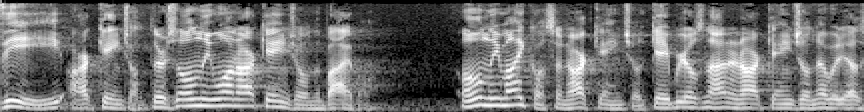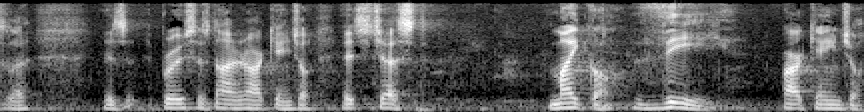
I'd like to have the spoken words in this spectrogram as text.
the archangel. There's only one archangel in the Bible. Only Michael's an archangel. Gabriel's not an archangel. Nobody else is, Bruce is not an archangel. It's just Michael, the archangel.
